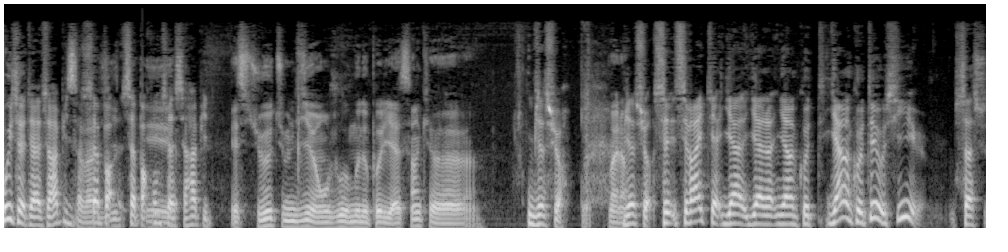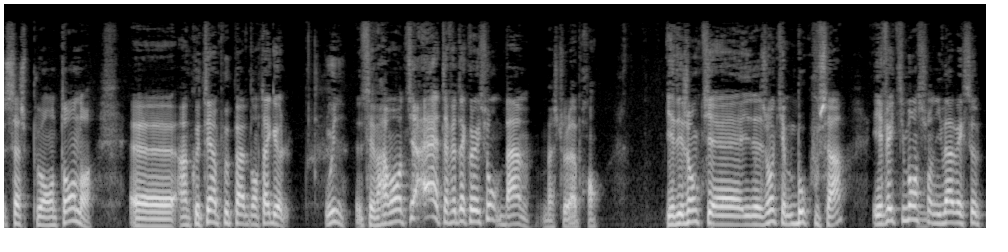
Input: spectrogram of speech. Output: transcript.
Oui, ça a été assez rapide. Ça Ça, par, vite ça, par contre, c'est assez rapide. Et si tu veux, tu me dis, on joue au Monopoly à 5, euh, Bien sûr. voilà. Bien sûr. C'est vrai qu'il y y, y, y a un côté, il y a un côté aussi, ça, ça je peux entendre, euh, un côté un peu paf dans ta gueule. Oui. C'est vraiment dire, ah, t'as fait ta collection, bam, bah je te la prends. Il y a des gens qui, il y a des gens qui aiment beaucoup ça. Et effectivement, si on y va avec cette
